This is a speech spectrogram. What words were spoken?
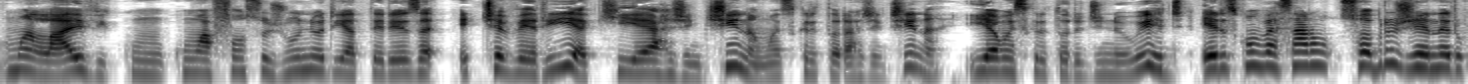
uma live com, com o Afonso Júnior e a Teresa Echeverria, que é argentina, uma escritora argentina, e é uma escritora de New Weird, eles conversaram sobre o gênero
